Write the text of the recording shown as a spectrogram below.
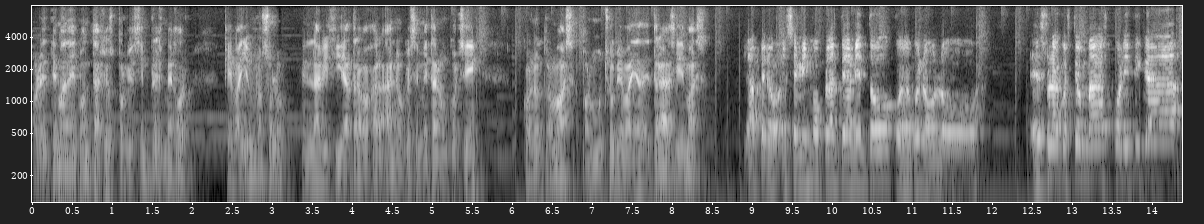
por el tema de contagios, porque siempre es mejor que vaya uno solo en la bici a trabajar a no que se meta en un coche con otro más, por mucho que vaya detrás y demás. ya, pero ese mismo planteamiento, pues bueno, lo, es una cuestión más política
